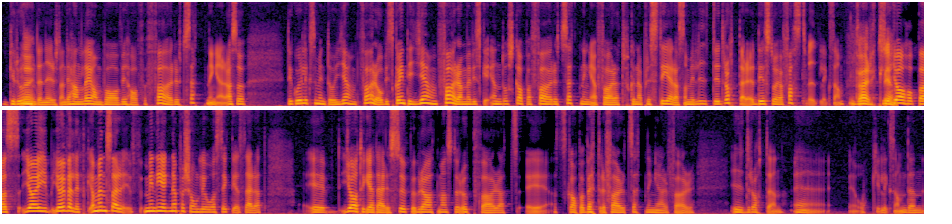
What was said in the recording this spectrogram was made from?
grunden i det, utan det handlar ju om vad vi har för förutsättningar. Alltså, det går liksom inte att jämföra, och vi ska inte jämföra, men vi ska ändå skapa förutsättningar för att kunna prestera som elitidrottare. Det står jag fast vid. Liksom. Så Verkligen. jag hoppas, jag är, jag är väldigt, ja men så här, min egna personliga åsikt är så här att eh, jag tycker att det här är superbra att man står upp för att, eh, att skapa bättre förutsättningar för idrotten eh, och liksom den,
